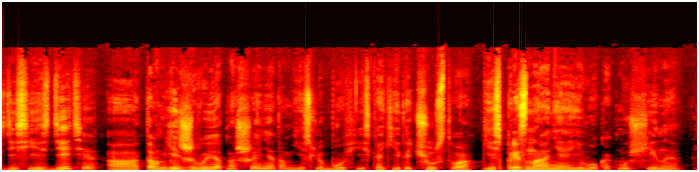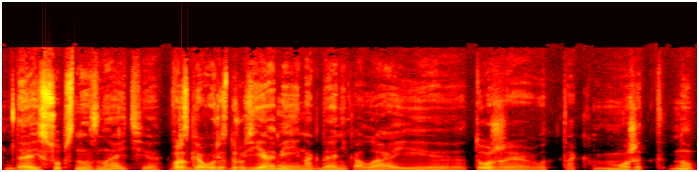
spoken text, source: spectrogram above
здесь есть дети, а там есть живые отношения, там есть любовь, есть какие-то чувства, есть признание его как мужчины. Да и, собственно, знаете, в разговоре с друзьями иногда Николай э, тоже вот так может, ну,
